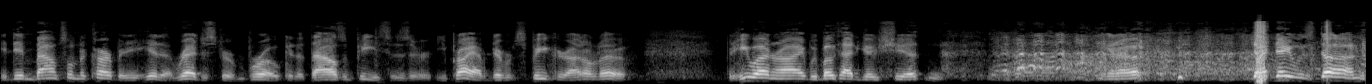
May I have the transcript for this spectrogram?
it didn't bounce on the carpet. It hit a register and broke in a thousand pieces, or you probably have a different speaker, I don't know. But he wasn't right. We both had to go shit, and you know, that day was done.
